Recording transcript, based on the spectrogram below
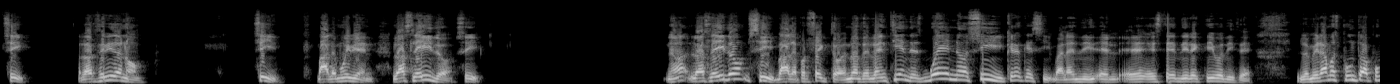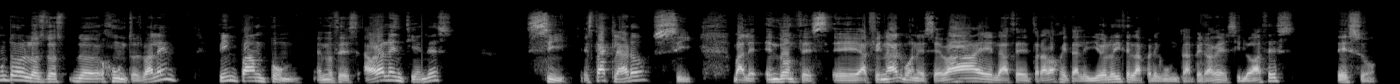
Sí. ¿Lo has recibido o no? Sí. Vale, muy bien. ¿Lo has leído? Sí. ¿No? ¿Lo has leído? Sí, vale, perfecto. Entonces, ¿lo entiendes? Bueno, sí, creo que sí. Vale, este directivo dice, lo miramos punto a punto los dos juntos, ¿vale? Pim, pam, pum. Entonces, ¿ahora lo entiendes? Sí. ¿Está claro? Sí. Vale, entonces, eh, al final, bueno, se va, él hace trabajo y tal, y yo le hice la pregunta, pero a ver, si lo haces eso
